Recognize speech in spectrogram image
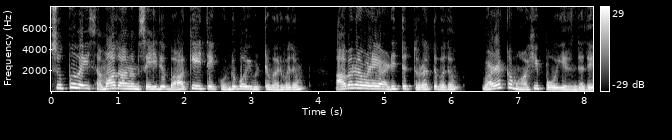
சுப்புவை சமாதானம் செய்து பாக்கியத்தை கொண்டு போய்விட்டு வருவதும் அவன் அவளை அடித்து துரத்துவதும் வழக்கமாகி போயிருந்தது.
